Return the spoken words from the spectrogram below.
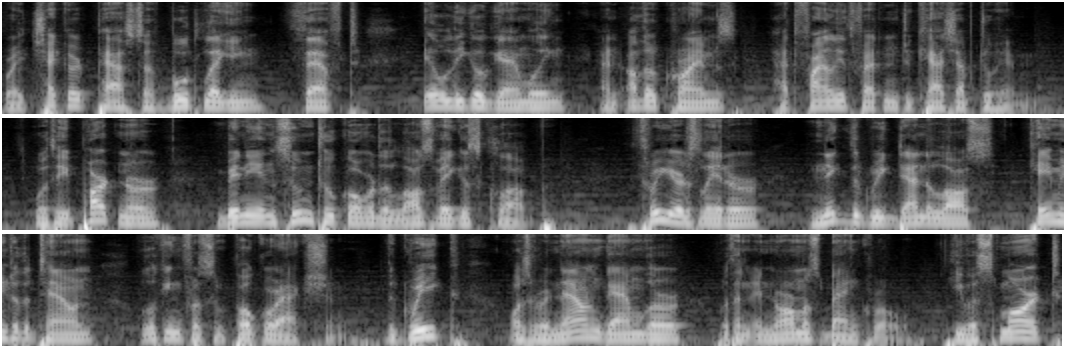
where a checkered past of bootlegging, theft, illegal gambling, and other crimes had finally threatened to catch up to him. With a partner, Binion soon took over the Las Vegas club. Three years later, Nick the Greek Dandolos came into the town looking for some poker action. The Greek was a renowned gambler with an enormous bankroll. He was smart,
